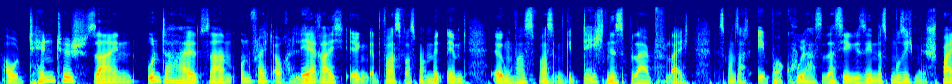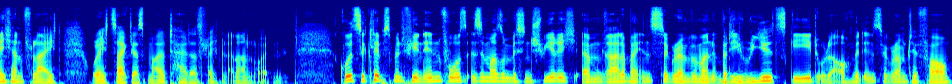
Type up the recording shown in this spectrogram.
authentisch sein, unterhaltsam und vielleicht auch lehrreich, irgendetwas, was man mitnimmt, irgendwas, was im Gedächtnis bleibt vielleicht, dass man sagt, ey, boah, cool, hast du das hier gesehen, das muss ich mir speichern vielleicht. Oder ich zeige das mal, teile das vielleicht mit anderen Leuten. Kurze Clips mit vielen Infos ist immer so ein bisschen schwierig, ähm, gerade bei Instagram, wenn man über die Reels geht oder auch mit Instagram TV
